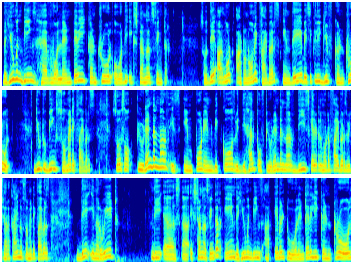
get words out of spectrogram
the human beings have voluntary control over the external sphincter. So they are not autonomic fibers and they basically give control due to being somatic fibers. So, so pudendal nerve is important because with the help of pudendal nerve, these skeletal motor fibers, which are a kind of somatic fibers, they innervate the uh, uh, external sphincter and the human beings are able to voluntarily control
